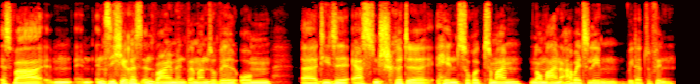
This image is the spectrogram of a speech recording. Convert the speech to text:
es war ein, ein sicheres Environment, wenn man so will, um äh, diese ersten Schritte hin zurück zu meinem normalen Arbeitsleben wieder zu finden.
